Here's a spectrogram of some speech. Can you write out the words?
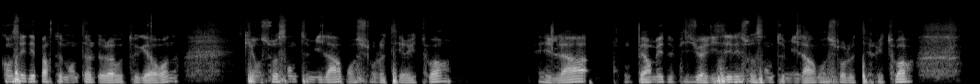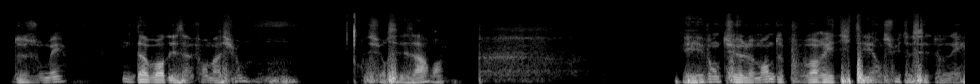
Conseil départemental de la Haute-Garonne, qui ont 60 000 arbres sur le territoire. Et là, on permet de visualiser les 60 000 arbres sur le territoire, de zoomer, d'avoir des informations sur ces arbres et éventuellement de pouvoir éditer ensuite ces données.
